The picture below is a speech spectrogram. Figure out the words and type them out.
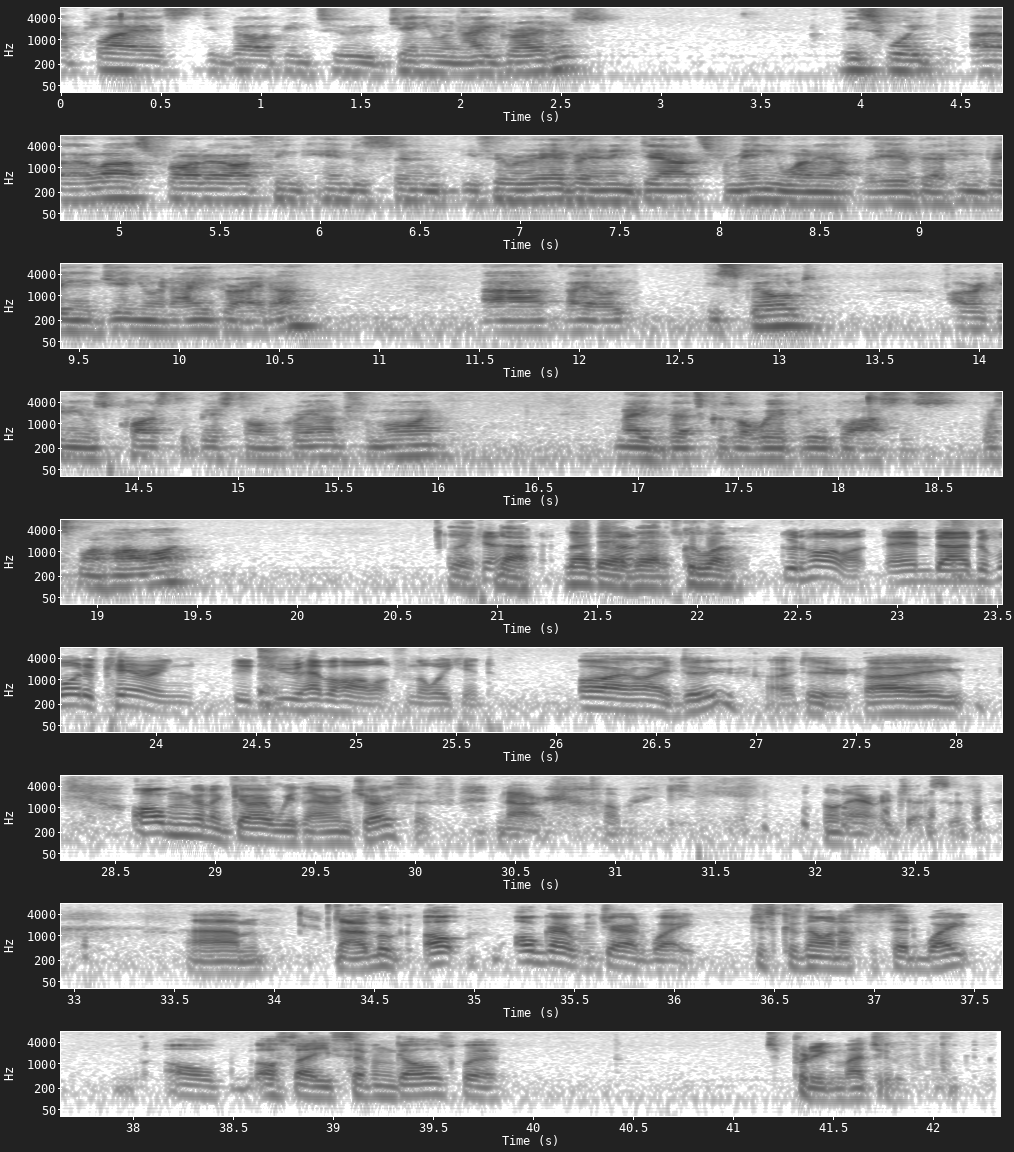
our players develop into genuine A graders. This week, uh, last Friday, I think Henderson, if there were ever any doubts from anyone out there about him being a genuine A grader, uh, they were dispelled. I reckon he was close to best on ground for mine. Maybe that's because I wear blue glasses. That's my highlight. Yeah, Okay. no, no doubt about it. Good one. Good highlight. And uh, devoid of caring, did you have a highlight from the weekend? I, I do. I do. I, I'm going to go with Aaron Joseph. No, I'm only kidding. Not Aaron Joseph. Um, no, look, I'll I'll go with Jarrad Waite. Just because no one else has said Waite, I'll I'll say seven goals were. It's a pretty magical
